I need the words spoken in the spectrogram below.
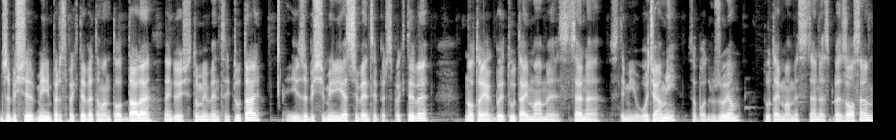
Żebyście mieli perspektywę, to mam to oddalę. Znajduje się to mniej więcej tutaj. I żebyście mieli jeszcze więcej perspektywy, no to jakby tutaj mamy scenę z tymi łodziami, co podróżują. Tutaj mamy scenę z Bezosem,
